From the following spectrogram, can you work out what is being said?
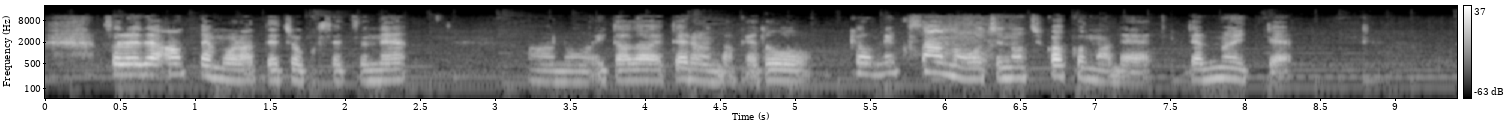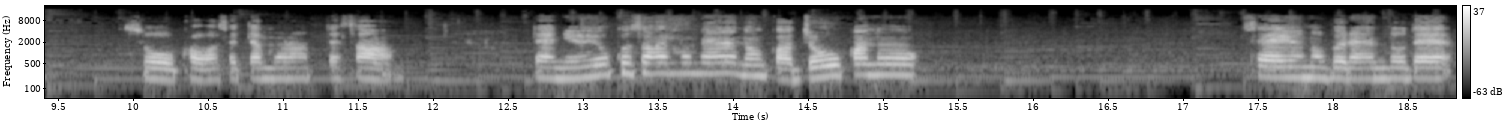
それで会ってもらって直接ね、あの、いただいてるんだけど、今日ミクさんのお家の近くまで出向いて、そう、買わせてもらってさ、で、入浴剤もね、なんか浄化の精油のブレンドで、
